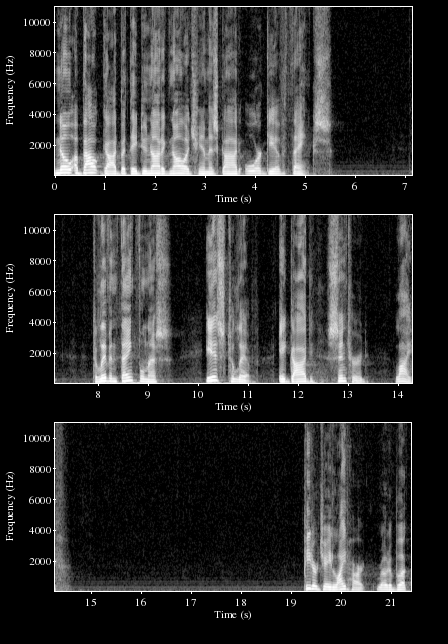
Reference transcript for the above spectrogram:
know about God, but they do not acknowledge Him as God or give thanks. To live in thankfulness is to live a God centered life. Peter J. Leithart wrote a book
